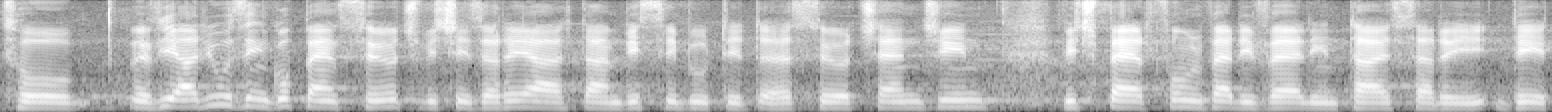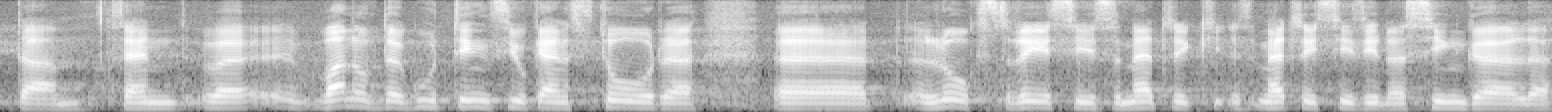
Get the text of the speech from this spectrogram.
so we are using OpenSearch, which is a real-time distributed uh, search engine, which performs very well in time-series data. And uh, one of the good things you can store uh, uh logs, traces, matrices in a single uh,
